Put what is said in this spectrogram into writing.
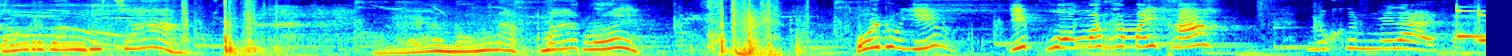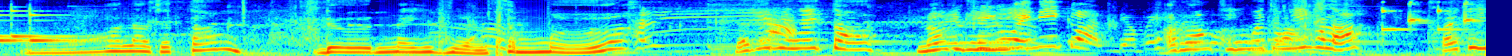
ต้องระวังด้วยจ้าเอาแล้วน้องหนักมากเลยโอ้ยดูยิ้มหยิบห่วงมาทำไมคะลุกขึ้นไม่ได้ค่ะ อ๋อเราจะต้องเดินในห่วงเสมอ แล้วทำยังไงต่อน้องอยู่ในทิ้งนี้ไว้นี่ก่อนเดี๋ยวไปเอาน้องทิ้งไว้ตรงนี้ก็เหรอไปที่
